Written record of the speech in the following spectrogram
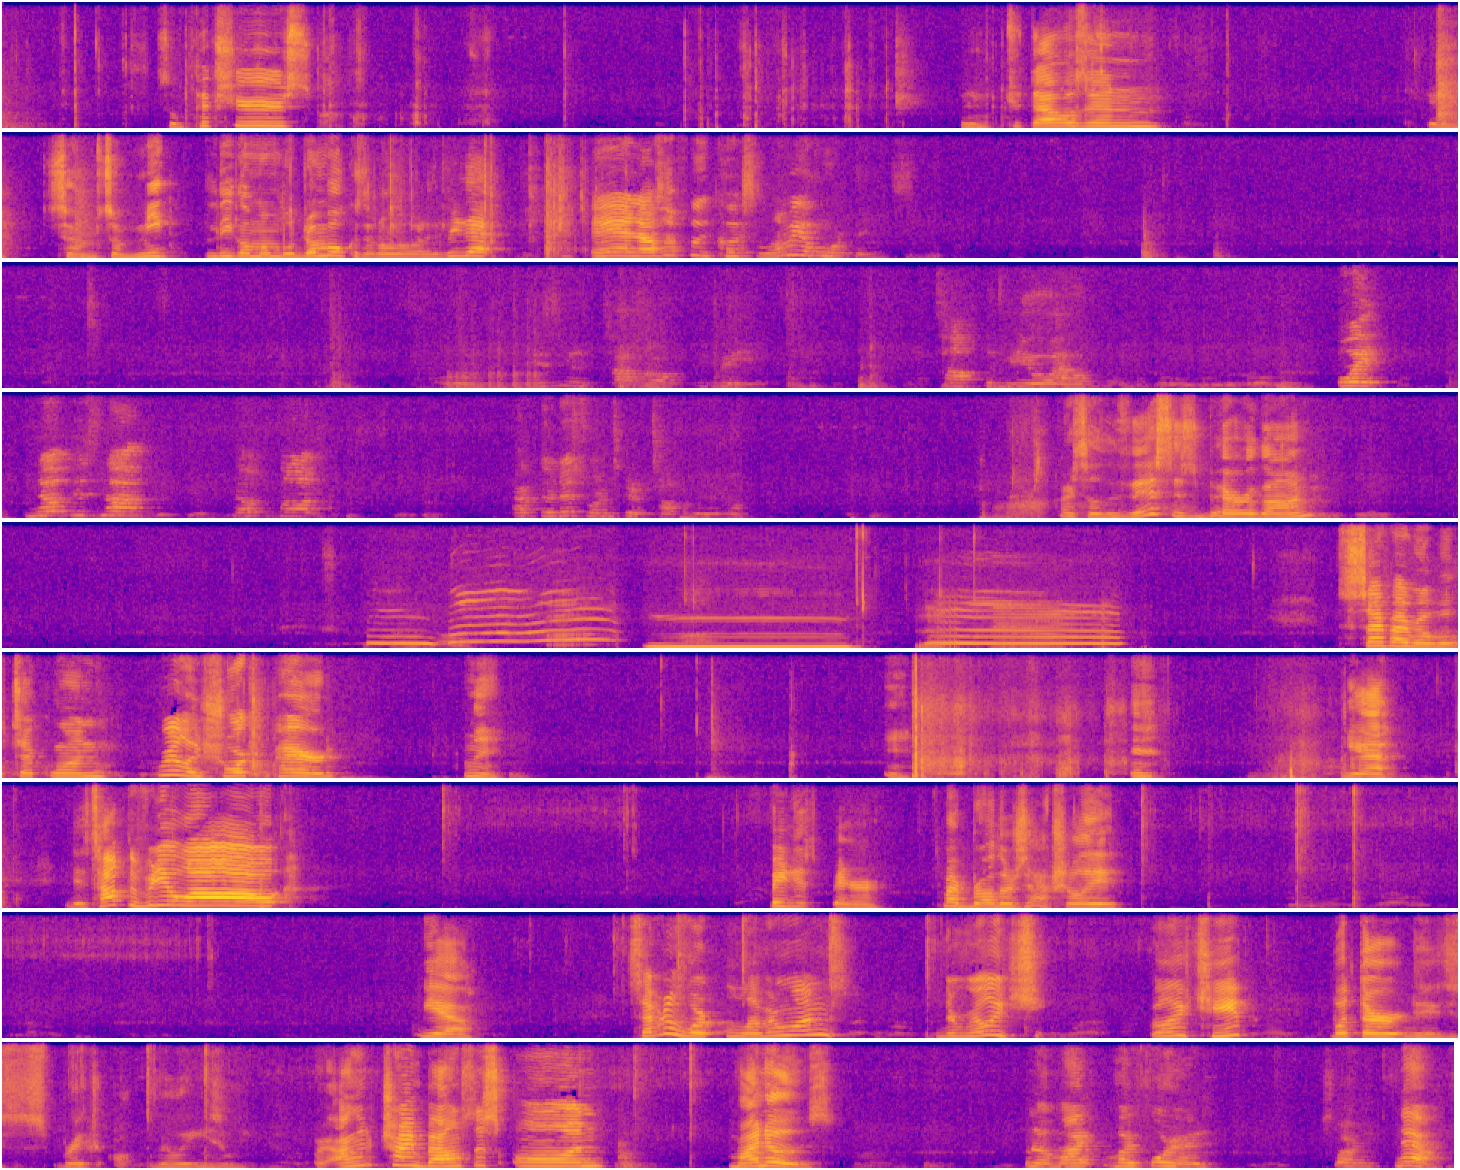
So pictures. In 2000. some some meat legal mumbo jumbo because I don't know how to read that. And I was awfully quick, so let me get more things. Top the video out. wait, no, it's not. No, it's not. After this one's gonna top the video. Alright, so this is Baragon. Sci-Fi Revoltech one. really short compared. Eh. Eh. Eh. Yeah. To top the video out. Fidget spinner. It's my brother's actually. Yeah. 7 Eleven ones, they're really cheap, really cheap, but they're, they just break really easily. I'm going to try and balance this on my nose. No, my, my forehead. Sorry. Now,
